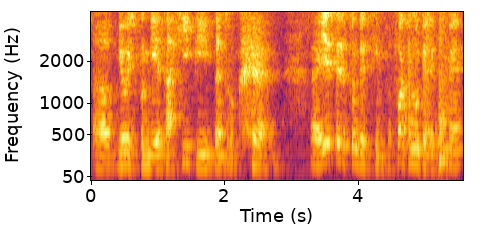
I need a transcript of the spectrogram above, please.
uh, eu îi spun dieta hippie pentru că uh, este destul de simplă. Foarte multe legume,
